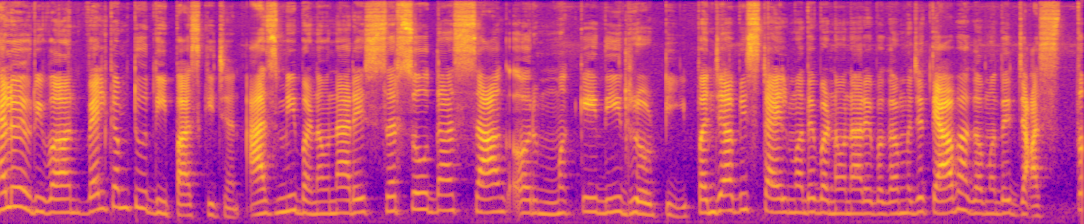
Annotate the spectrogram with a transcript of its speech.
Hello everyone welcome to Deepa's kitchen आज मी बनवणार आहे सरसोदा साग और मक्के दी रोटी. पंजाबी स्टाईलमध्ये बनवणारे बघा. म्हणजे त्या भागामध्ये जास्त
